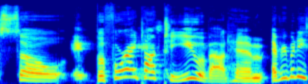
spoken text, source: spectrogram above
So It- before I talk to you about him, everybody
